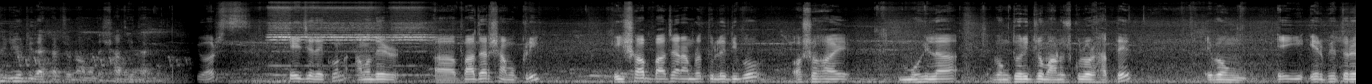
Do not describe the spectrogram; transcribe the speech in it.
ভিডিওটি দেখার জন্য আমাদের সাথেই থাকে ভিউয়ার্স এই যে দেখুন, আমাদের বাজার সামগ্রী। এই সব বাজার আমরা তুলে দিব অসহায় মহিলা এবং দরিদ্র মানুষগুলোর হাতে এবং এই এর ভেতরে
